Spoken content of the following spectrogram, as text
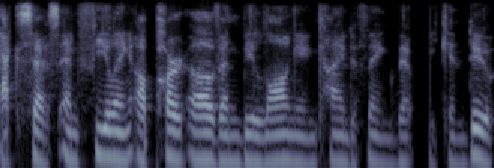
access and feeling a part of and belonging kind of thing that we can do.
